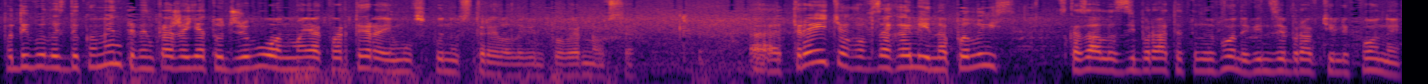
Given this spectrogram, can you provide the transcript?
подивились документи, він каже, я тут живу, он моя квартира, йому в спину встрелили, він повернувся. Е, Третього взагалі напились, сказали зібрати телефони, він зібрав телефони,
